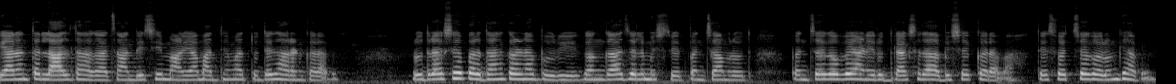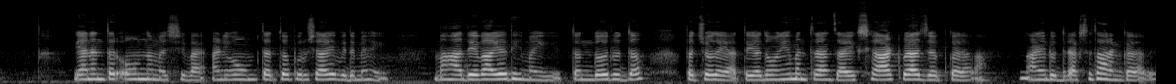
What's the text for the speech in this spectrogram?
यानंतर लाल धागा चांदीची माळ या माध्यमातून ते धारण करावे. रुद्राक्ष प्रदान करण्यापूर्वी गंगा जलमिश्रित पंचामृत पंचगव्य आणि रुद्राक्षाला अभिषेक करावा. ते स्वच्छ करून घ्यावे. यानंतर ओम नम शिवाय आणि ओम तत्वपुरुषाय विद्महे महादेवाय धीमही तंदोरुद्ध प्रचोदयात या दोन्ही मंत्रांचा एकशे आठ वेळा जप करावा आणि रुद्राक्ष धारण करावे.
